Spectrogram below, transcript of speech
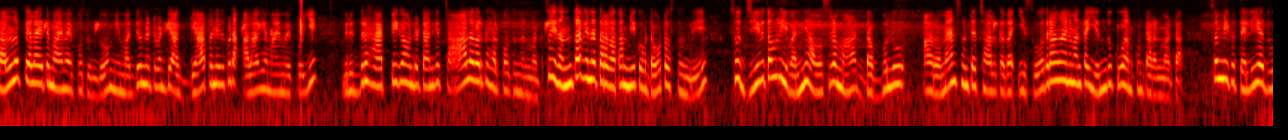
తలనొప్పి ఎలా అయితే మాయమైపోతుందో మీ మధ్య ఉన్నటువంటి ఆ గ్యాప్ అనేది కూడా అలాగే మాయమైపోయి మీరిద్దరు హ్యాపీగా ఉండటానికి చాలా వరకు హెల్ప్ అవుతుంది అనమాట సో ఇదంతా విన్న తర్వాత మీకు ఒక డౌట్ వస్తుంది సో జీవితంలో ఇవన్నీ అవసరమా? డబ్బులు ఆ రొమాన్స్ ఉంటే చాలు కదా. ఈ సోదరామాయణం అంతా ఎందుకు అనుకుంటారనమాట సో మీకు తెలియదు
